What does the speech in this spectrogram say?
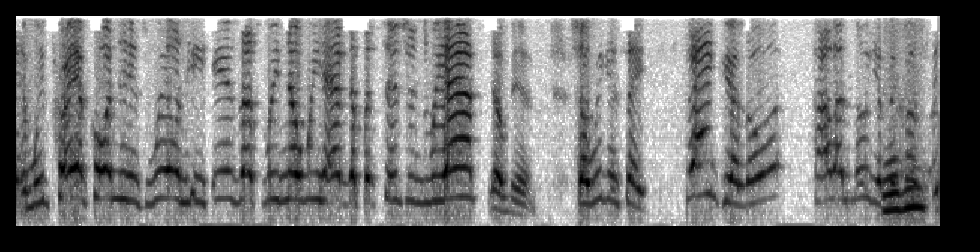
And we pray according to his will and he hears us, we know we have the petitions we ask of him. So we can say, thank you, Lord. Hallelujah. Because Mhm. we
